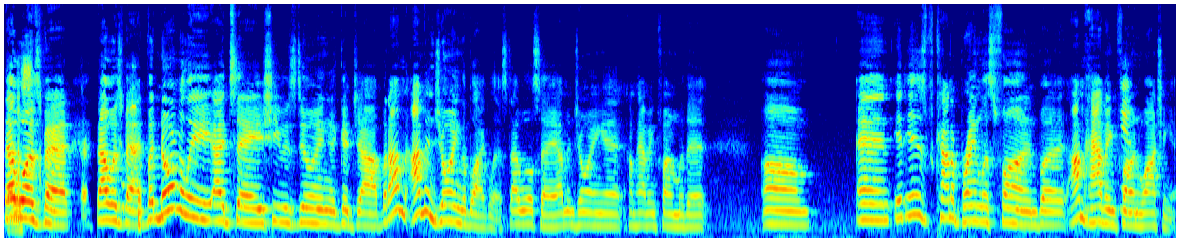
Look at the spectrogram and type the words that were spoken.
that was bad. That was bad. But normally, I'd say she was doing a good job. But I'm I'm enjoying the blacklist. I will say I'm enjoying it. I'm having fun with it. Um, and it is kind of brainless fun, but I'm having fun watching it.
